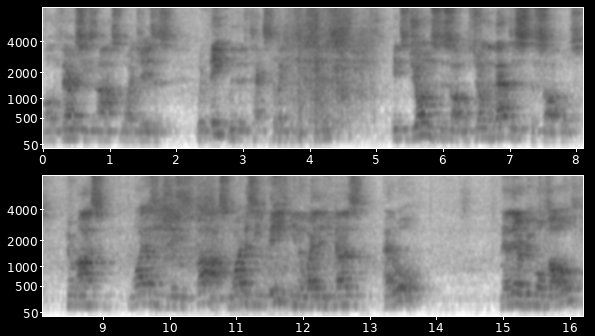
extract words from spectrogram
while the Pharisees asked why Jesus would eat with the tax collectors and sinners, it's John's disciples, John the Baptist's disciples, who ask, why doesn't Jesus fast? Why does he eat in the way that he does at all? Now they're a bit more bold.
